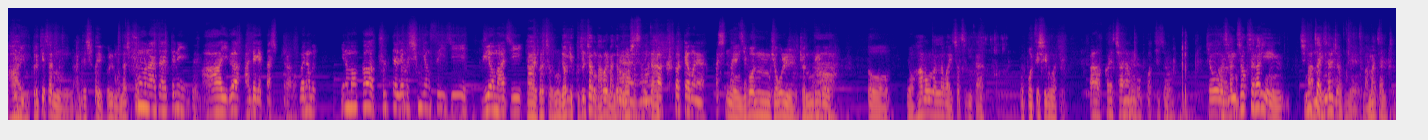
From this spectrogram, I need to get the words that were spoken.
아, 그랬더니 그렇게 해서는 안 되실 거예요. 이걸 못 하실 거예요. 훈훈하다 했더니 네. 아 이거 안 되겠다 싶더라고. 왜냐면 이놈의 거불 떼려면 신경 쓰이지 위험하지. 아, 그렇죠. 그럼 여기 구들장 방을 만들어 아, 놓으셨으니까 그러니까 그것 때문에 훨씬 네, 낫죠. 이번 겨울 견디고 아, 또 요 화목 난로가 있었으니까 버티시는 거죠. 아 그렇잖아는 네. 못 버티죠. 그 겨울은 산속 생활이 진짜 만만치 힘들죠. 예, 만만치 않죠.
